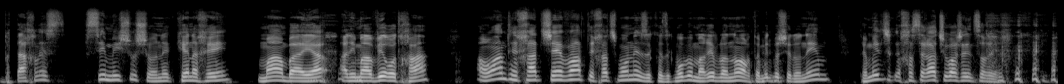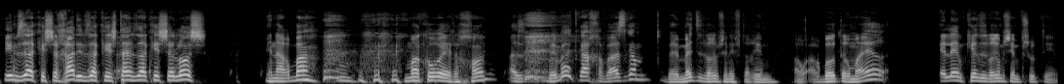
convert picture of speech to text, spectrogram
בתכלס, שים מישהו שעונה, כן, אחי, מה הבעיה? אני מעביר אותך. אמרתי, 1, 7, 1, 8, זה כזה כמו במעריב לנוער, תמיד בשאלונים, תמיד חסרה התשובה שאני צריך. אם זה הקש 1, אם זה הקש 2, אם זה הקש 3, אין 4? מה קורה, נכון? אז באמת ככה, ואז גם, באמת זה דברים שנפתרים הר- הרבה יותר מהר, אלא אם כן זה דברים שהם פשוטים.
